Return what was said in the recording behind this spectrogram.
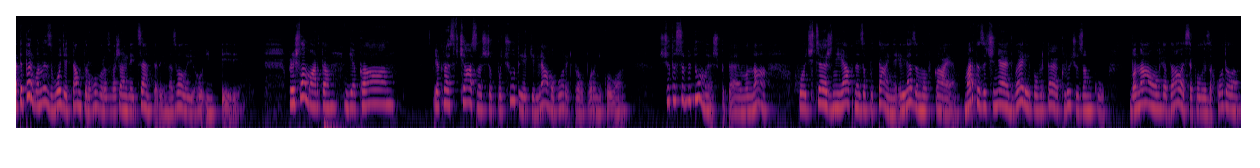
А тепер вони зводять там торгово-розважальний центр і назвали його Імперія. Прийшла Марта, яка якраз вчасно, щоб почути, як Ілля говорить про опорні колони. Що ти собі думаєш? питає вона, хоч це ж ніяк не запитання. Ілля замовкає. Марта зачиняє двері і повертає ключ у замку. Вона оглядалася, коли заходила.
